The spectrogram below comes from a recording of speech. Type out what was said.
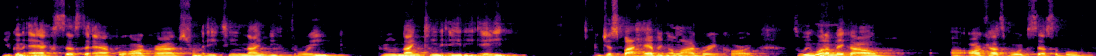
you can access the Afro archives from 1893 through 1988 just by having a library card. So we want to make our uh, archives more accessible.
